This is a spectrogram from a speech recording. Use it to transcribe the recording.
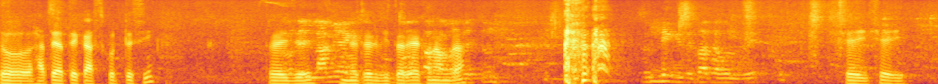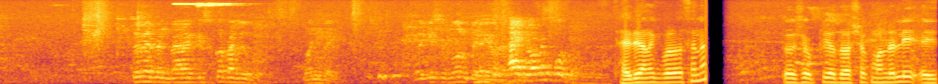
তো হাতে হাতে কাজ করতেছি। তো এই যে নেটের ভিতরে এখন আমরা। সেই সেই। সাইডে অনেক বড় আছে না? তো সুপ্রিয় দর্শক মণ্ডলী, এই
